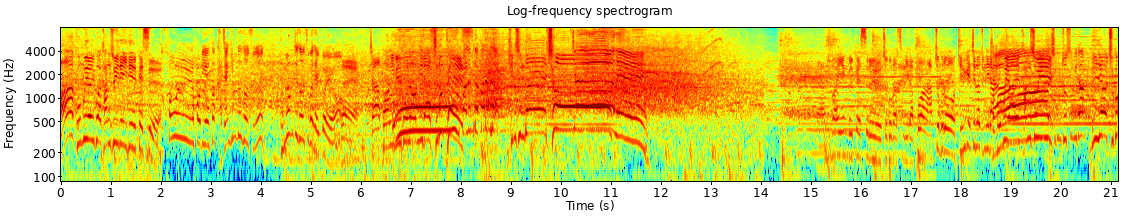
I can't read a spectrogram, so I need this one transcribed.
아 고무열과 강수일의 2대1 패스. 서울 허리에서 가장 힘든 선수는 고명재 선수가 될 거예요. 네. 자 포항이 밀고 나옵니다. 스루 오, 패스. 빠릅니다, 빠릅니다. 김승대 슛. 자, 자, 트라이앵글 패스를 주고받습니다. 포항 앞쪽으로 길게 찔러줍니다. 자, 고무열 강수일 지금 좋습니다. 밀려주고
